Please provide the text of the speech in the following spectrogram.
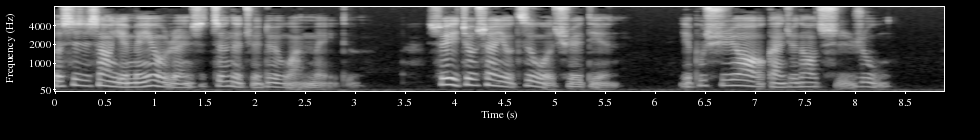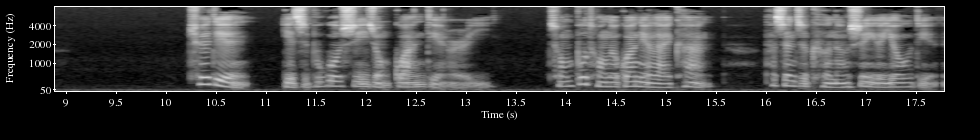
而事实上，也没有人是真的绝对完美的。所以，就算有自我缺点，也不需要感觉到耻辱。缺点也只不过是一种观点而已。从不同的观点来看，它甚至可能是一个优点。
